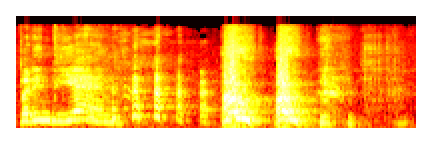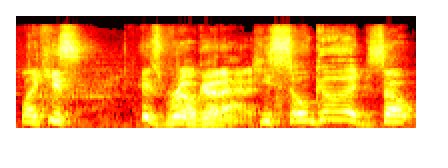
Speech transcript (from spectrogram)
but in the end, oh, oh, Like he's he's real good at it. he's so good. So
